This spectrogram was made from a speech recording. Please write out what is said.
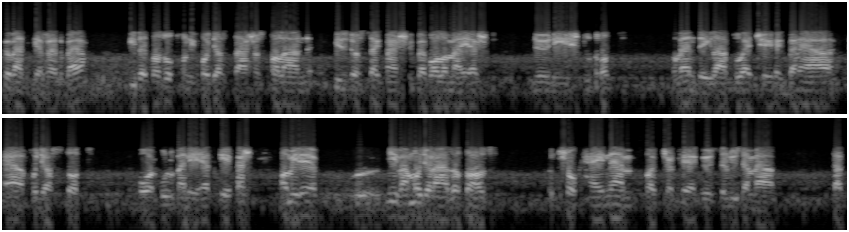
következett be, illetve az otthoni fogyasztás az talán bizonyos szegmensekben valamelyest nőni is tudott a vendéglátó egységekben el, elfogyasztott borvolumenéhez képest, amire nyilván magyarázat az, hogy sok hely nem, vagy csak félgőzzel üzemel. Tehát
